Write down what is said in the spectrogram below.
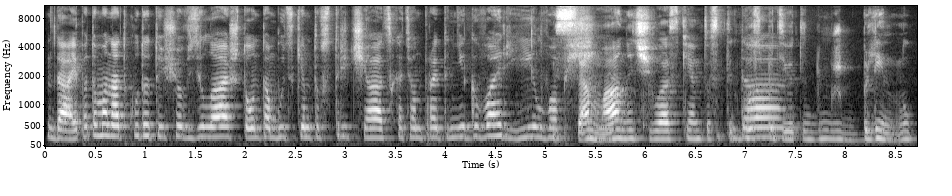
Да, и потом она откуда-то еще взяла, что он там будет с кем-то встречаться, хотя он про это не говорил вообще. И сама начала с кем-то встречаться. Да. Господи, ты думаешь, блин, ну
